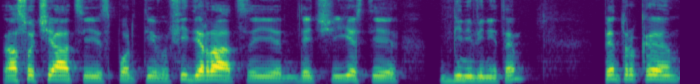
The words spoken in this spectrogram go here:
asociație sportivă, federație, deci este binevenită, pentru că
